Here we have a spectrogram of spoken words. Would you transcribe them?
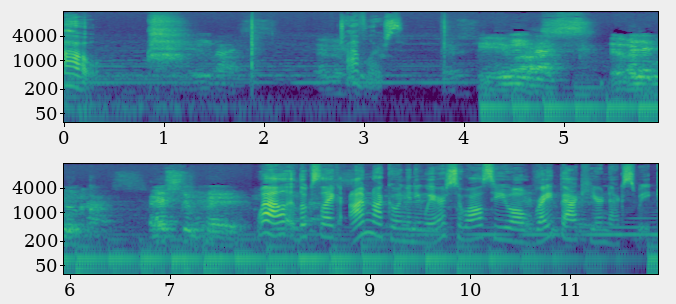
Oh. Travelers. Well, it looks like I'm not going anywhere, so I'll see you all right back here next week.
